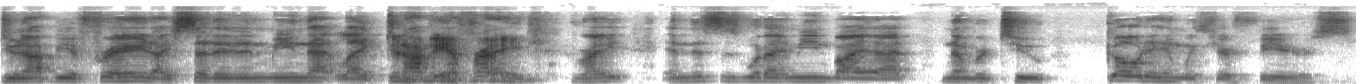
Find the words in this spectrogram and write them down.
do not be afraid. I said I didn't mean that like, do not be afraid, right? And this is what I mean by that. Number two, go to him with your fears.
